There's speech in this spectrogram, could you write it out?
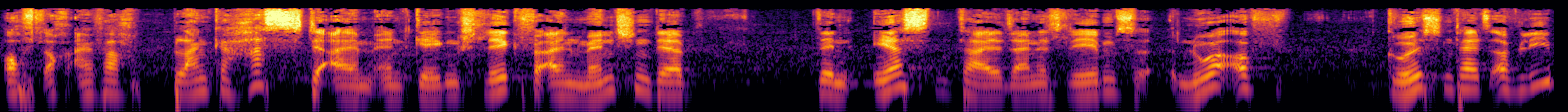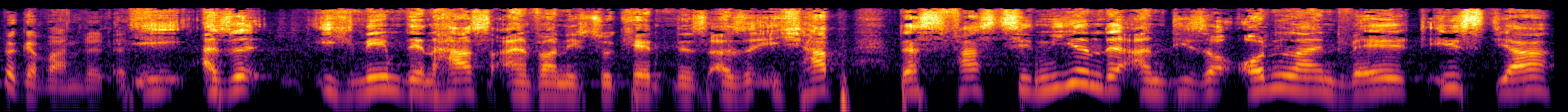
oft auch einfach blanke Hass, der einem entgegenschlägt für einen Menschen, der den ersten Teil seines Lebens nur auf größtenteils auf Liebe gewandelt ist. Also ich nehme den Hass einfach nicht zur Kenntnis. Also ich habe das Faszinierende an dieser Online-Welt ist ja,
